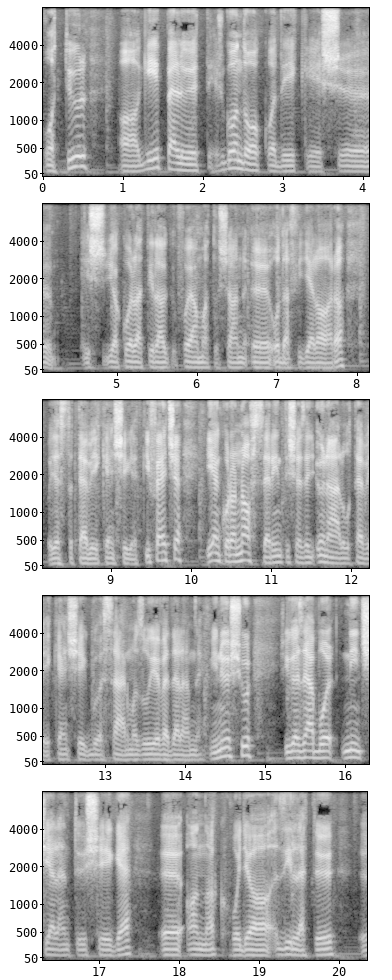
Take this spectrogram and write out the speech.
ott ül a gép előtt, és gondolkodik, és és gyakorlatilag folyamatosan ö, odafigyel arra, hogy ezt a tevékenységet kifejtse. Ilyenkor a NAV szerint is ez egy önálló tevékenységből származó jövedelemnek minősül, és igazából nincs jelentősége ö, annak, hogy az illető ö,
